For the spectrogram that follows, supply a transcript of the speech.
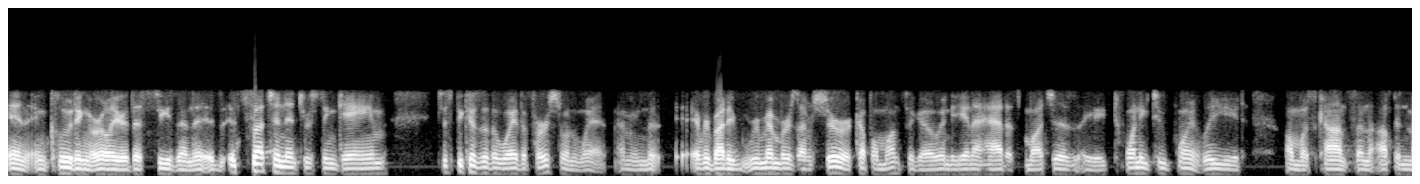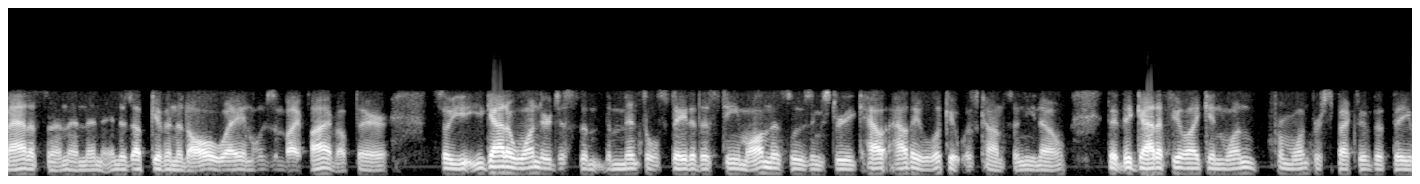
and including earlier this season. It, it's such an interesting game just because of the way the first one went. I mean, the, everybody remembers, I'm sure, a couple months ago, Indiana had as much as a 22 point lead on Wisconsin up in Madison, and then ended up giving it all away and losing by five up there. So you, you got to wonder just the the mental state of this team on this losing streak, how how they look at Wisconsin. You know, that they, they got to feel like in one from one perspective that they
